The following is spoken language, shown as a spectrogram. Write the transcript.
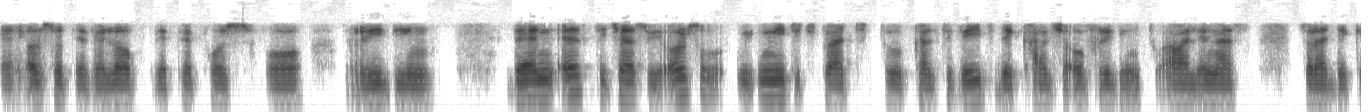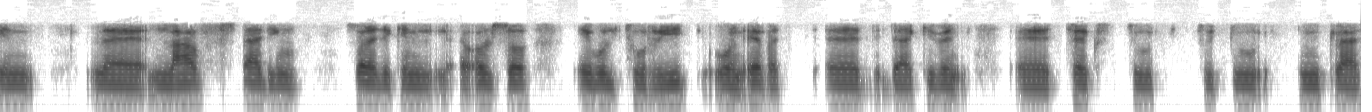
and also develop the purpose for reading. Then as teachers, we also we need to start to cultivate the culture of reading to our learners so that they can uh, love studying, so that they can also able to read whenever uh, they are given uh, text to, to do in class.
